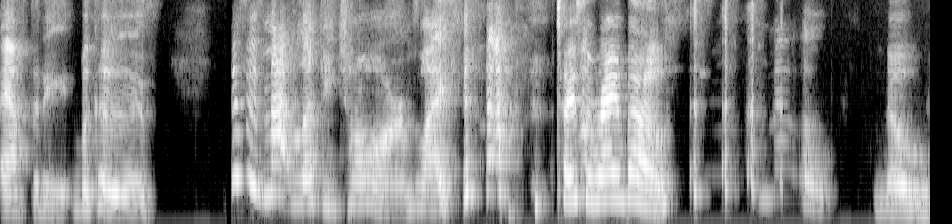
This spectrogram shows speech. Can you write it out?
after that because this is not Lucky Charms. Like, taste the rainbow. no, no.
